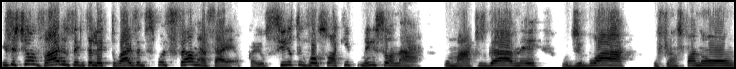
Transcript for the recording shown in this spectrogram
Existiam vários intelectuais à disposição nessa época. Eu cito e vou só aqui mencionar o Marcos Garner, o Dubois, o Franz Fanon,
